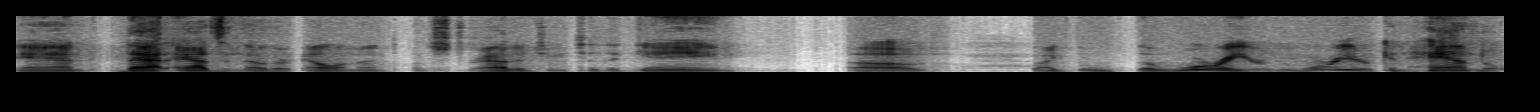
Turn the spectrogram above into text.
and that adds another element of strategy to the game of like the, the warrior. The warrior can handle,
